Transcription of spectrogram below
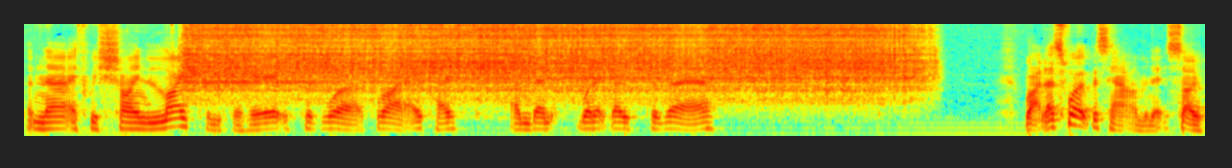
But now if we shine light into here, it should work. Right, okay. And then when it goes to there... Right, let's work this out a minute. So,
